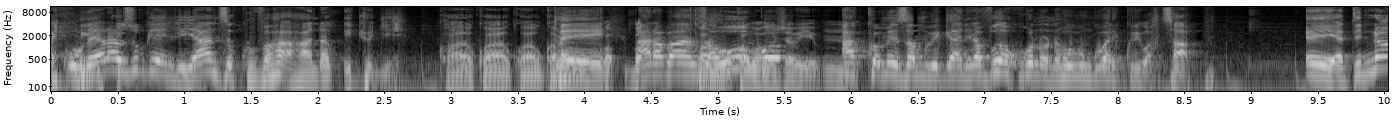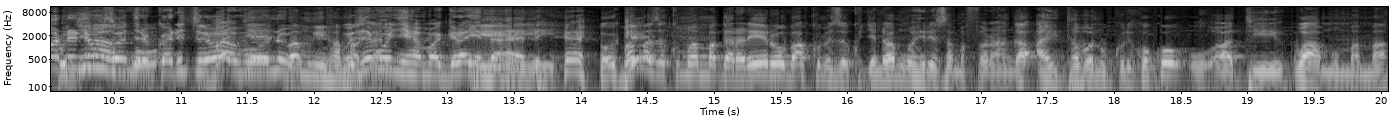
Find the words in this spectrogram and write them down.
ukuntu yari azi ubwenge yanze kuva hahanda icyo gihe. Eh, arabanza ahubwo. Mm. akomeza mu biganiro avuga ko noneho ubu ngubu ari kuri whatsapp. Eh, ati none ntibuzongere kwandikira wa muntu. uje munyihamagara ndahari. Bamaze kumuhamagara rero bakomeza kugenda bamwohereza amafaranga ahita abona ukuri. Koko ati wa mumama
